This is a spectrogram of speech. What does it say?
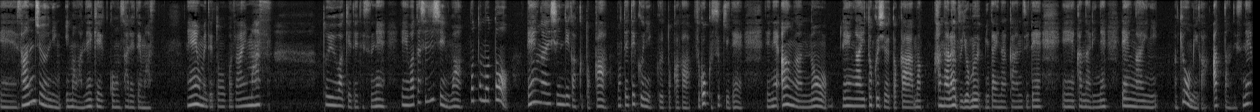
えー、30人今はね結婚されてます。ねおめでとうございます。というわけでですね、えー、私自身はもともと恋愛心理学とかモテテクニックとかがすごく好きででね「あんあん」の恋愛特集とか、まあ、必ず読むみたいな感じで、えー、かなりね恋愛に興味があったんですね。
